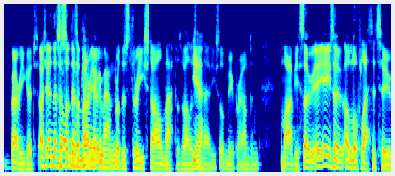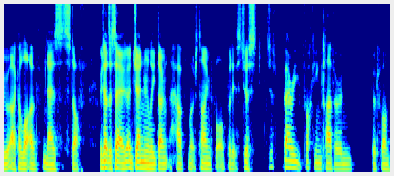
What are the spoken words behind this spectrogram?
very good. Actually, and there's So a I've there's a Mario Man. Brothers three style map as well. Isn't Yeah. there? You sort of move around and, and what have you. So it is a, a love letter to like a lot of NES stuff, which, as I say, I generally don't have much time for. But it's just just very fucking clever and good fun.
